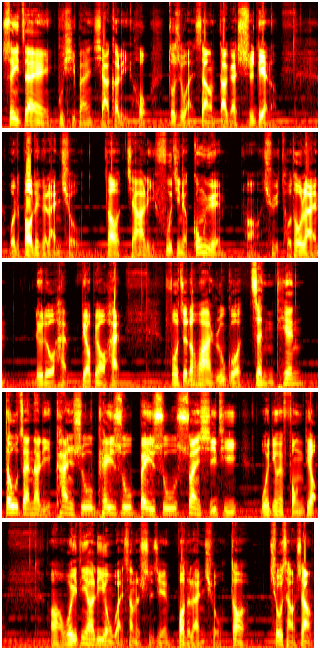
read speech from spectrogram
所以在补习班下课了以后，都是晚上大概十点了，我就抱着一个篮球到家里附近的公园啊去投投篮。流流汗，飙飙汗，否则的话，如果整天都在那里看书、K 书、背书、算习题，我一定会疯掉啊！我一定要利用晚上的时间，抱着篮球到球场上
